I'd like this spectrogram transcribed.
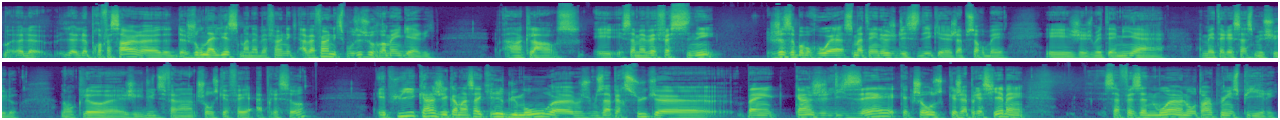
le, professeur de, journalisme en avait fait, un, exposé sur Romain Gary en classe. Et, ça m'avait fasciné. Je sais pas pourquoi. Ce matin-là, j'ai décidé que j'absorbais et je, m'étais mis à, m'intéresser à ce monsieur-là. Donc là, j'ai lu différentes choses qu'il a fait après ça. Et puis, quand j'ai commencé à écrire de l'humour, euh, je me suis aperçu que, ben, quand je lisais quelque chose que j'appréciais, ben, ça faisait de moi un auteur plus inspiré.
